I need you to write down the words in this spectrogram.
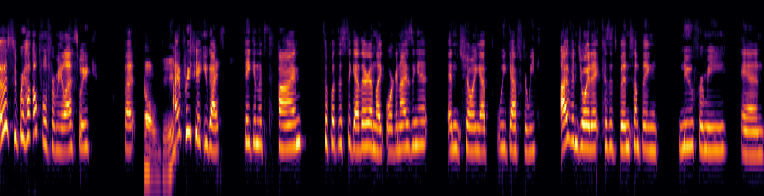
It was super helpful for me last week. But Oh, Dee. I appreciate you guys taking the time to put this together and like organizing it and showing up week after week. I've enjoyed it because it's been something new for me and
